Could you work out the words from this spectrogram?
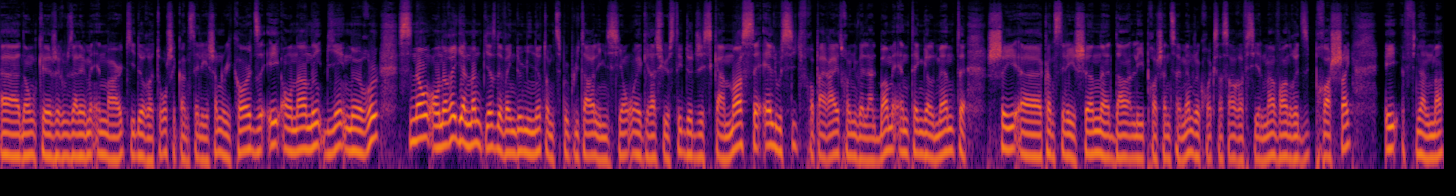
Euh, donc, Jérusalem in Mark qui est de retour chez Constellation Records et on en est bien heureux. Sinon, on aura également une pièce de 22 minutes un petit peu plus tard l'émission euh, Gracieuseté de Jessica Moss, elle aussi qui fera paraître un nouvel album, Entanglement, chez euh, Constellation dans les prochaines semaines. Je crois que ça sort officiellement vendredi prochain. Et finalement,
